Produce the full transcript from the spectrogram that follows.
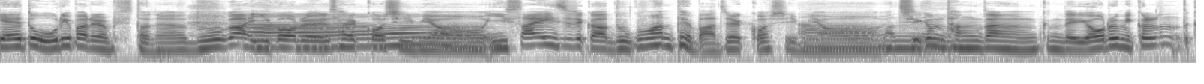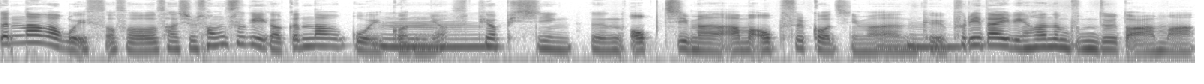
얘도 오리발이랑 비슷하잖아요. 누가 이거를 아. 살 것이며 이 사이즈가 누구한테 맞을 아, 것이며 맞네. 지금 당장 근데 여름이 끝, 끝나가고 있어서 사실 성수기가 끝나고 있거든요. 음. spear fishing은 없지만 아마 없을 거지만 음. 그 프리다이빙 하는 분들도 아마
